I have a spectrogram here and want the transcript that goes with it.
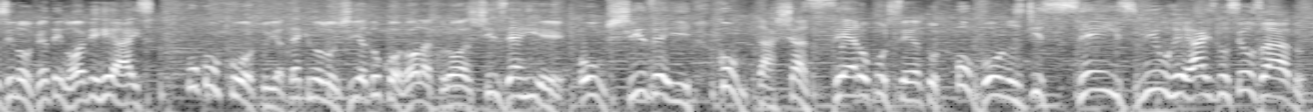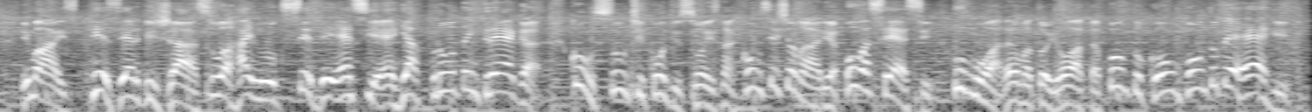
999 reais. O conforto e a tecnologia do Corolla Cross XRE ou XEI com taxa 0% ou bônus de 6 mil reais no seu usado. E mais, reserve já a sua Hilux CDSR à pronta entrega. Consulte condições na concessionária ou acesse umuaramatoyota.com.br.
